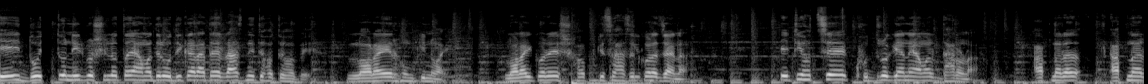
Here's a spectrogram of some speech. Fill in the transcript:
এই দৈত্য নির্ভরশীলতায় আমাদের অধিকার আদায়ের রাজনীতি হতে হবে। লড়াইয়ের হুমকি নয়। লড়াই করে সব কিছু হাসিল করা যায় না। এটি হচ্ছে ক্ষুদ্র জ্ঞানে আমার ধারণা। আপনারা, আপনার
